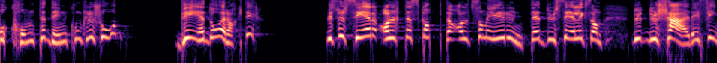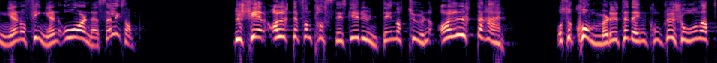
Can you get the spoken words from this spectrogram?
å komme til den konklusjonen, det er dåraktig. Hvis du ser alt det skapte, alt som er rundt det Du ser liksom, du, du skjærer det i fingeren, og fingeren ordner seg, liksom. Du ser alt det fantastiske rundt deg i naturen. Alt det her. Og så kommer du til den konklusjonen at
